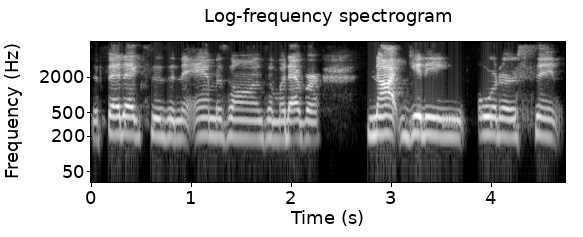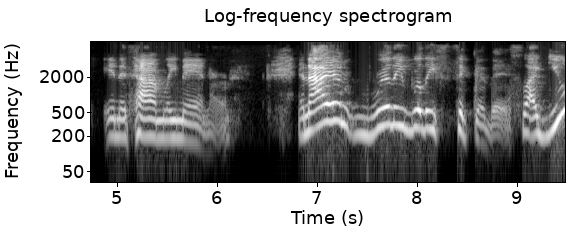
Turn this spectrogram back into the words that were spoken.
the FedExes and the Amazons and whatever, not getting orders sent in a timely manner and I am really, really sick of this. Like you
